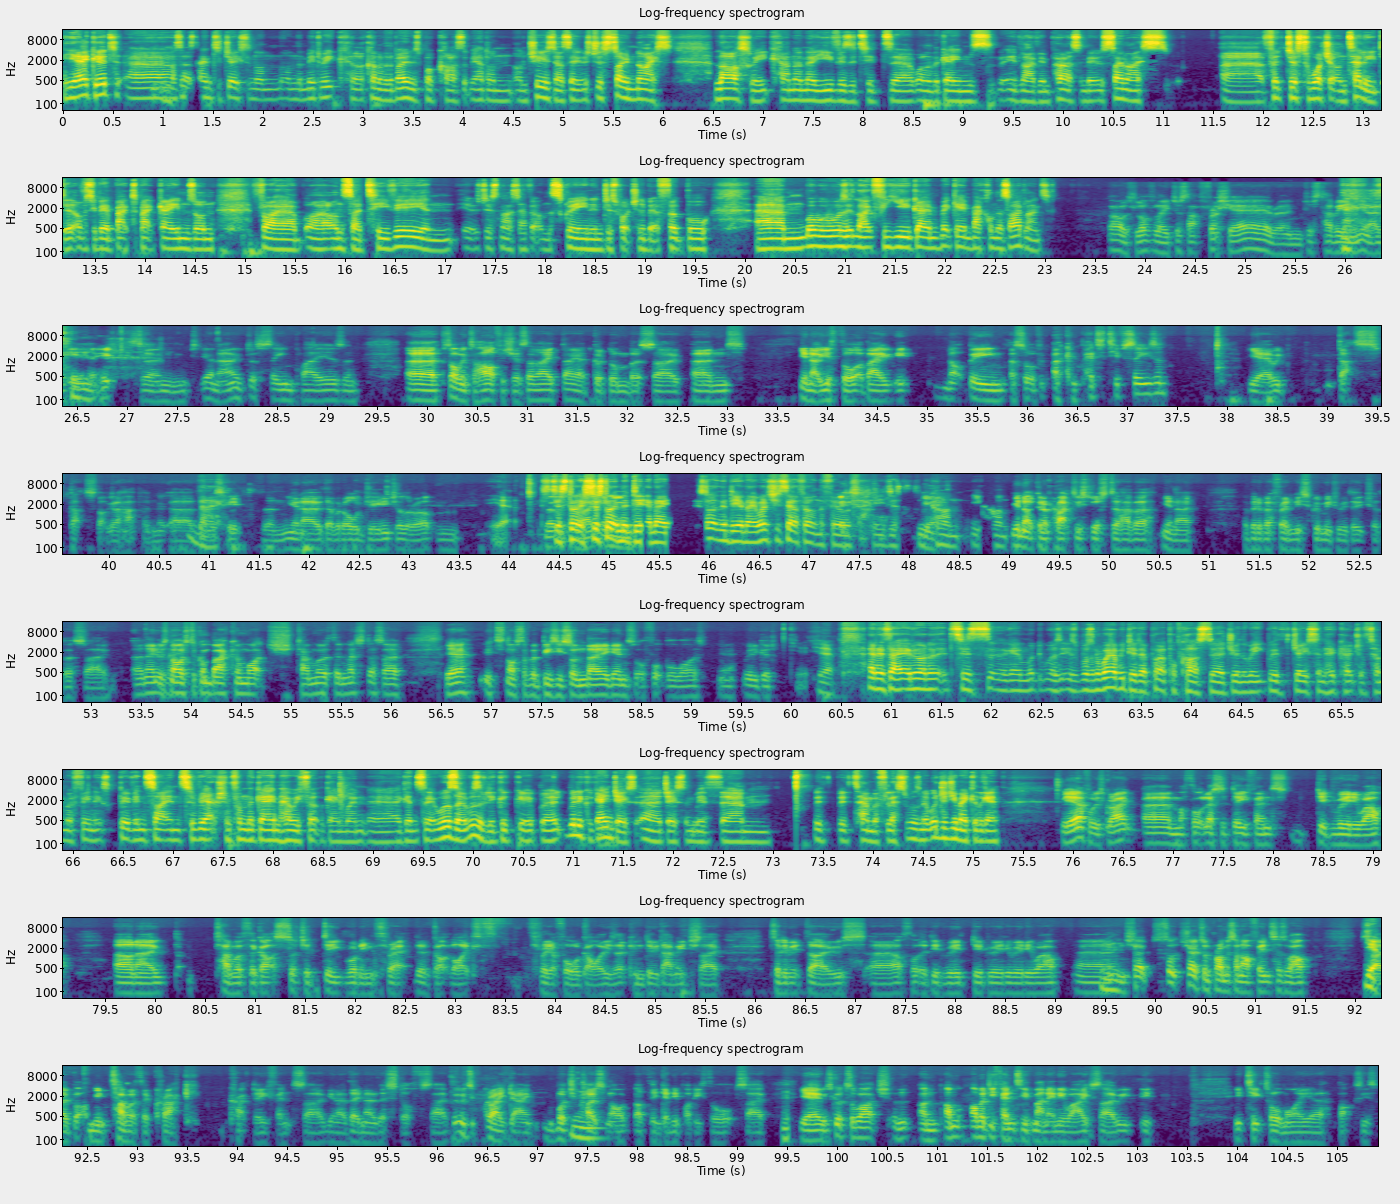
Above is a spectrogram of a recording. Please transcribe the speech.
Yeah, good. Uh, mm. I was saying to Jason on, on the midweek, uh, kind of the bonus podcast that we had on, on Tuesday. I said it was just so nice last week. And I know you visited uh, one of the games in, live in person, but it was so nice uh, for just to watch it on telly. Obviously, we had back to back games on via uh, onside TV, and it was just nice to have it on the screen and just watching a bit of football. Um, what, what was it like for you going getting back on the sidelines? That was lovely. Just that fresh air and just having, you know, hitting the hits and, you know, just seeing players. And uh, I went to Hertfordshire, so they, they had good numbers. So, and, you know, you thought about it not being a sort of a competitive season. Yeah, we, that's that's not going to happen. Uh, no. hits and, you know, they would all gene each other up. And yeah, it's just, not, it's just not in the DNA. It's not in the DNA. Once you set foot on the field, you just you yeah. can't you can't. You're not going to practice just to have a you know a bit of a friendly scrimmage with each other. So, and then it was nice to come back and watch Tamworth and Leicester. So, yeah, it's nice to have a busy Sunday again, sort of football wise. Yeah, really good. Yeah, and it's like anyone, it's just, again was wasn't aware we did a, a podcast uh, during the week with Jason, head coach of Tamworth Phoenix. Bit of insight into reaction from the game, how he felt the game went uh, against it. It was a, it was a really good, really good game, Jason. Uh, Jason with um with with Tamworth Leicester, wasn't it? What did you make of the game? Yeah, I thought it was great. Um, I thought Leicester's defense did really well. Oh no, Tamworth have got such a deep running threat. They've got like three or four guys that can do damage. So to limit those, uh, I thought they did really, did really, really well, uh, mm. and showed showed some promise on offense as well. So, yeah. but I mean, Tamworth are crack crack defense, so you know they know their stuff. So it was a great game, much mm. closer than I, I, think anybody thought. So yeah, it was good to watch, and, and I'm, I'm a defensive man anyway, so it, it, it ticked all my uh, boxes.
